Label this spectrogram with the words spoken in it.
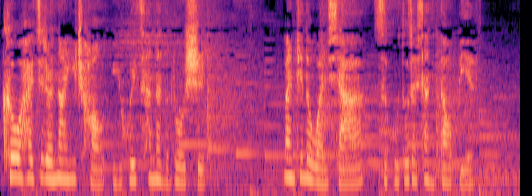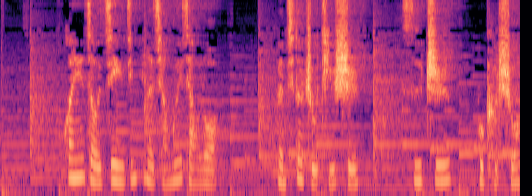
可我还记得那一场余晖灿烂的落日。漫天的晚霞似乎都在向你道别。欢迎走进今天的蔷薇角落，本期的主题是思之不可说。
